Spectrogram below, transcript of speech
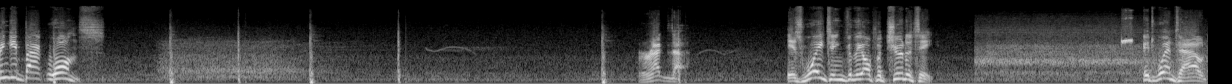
Bring it back once. Ragnar is waiting for the opportunity. It went out.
